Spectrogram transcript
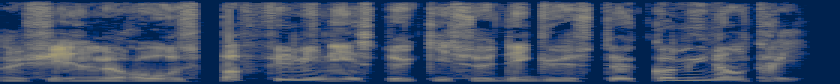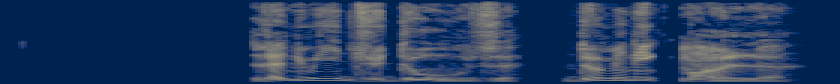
un film rose pop féministe qui se déguste comme une entrée. La nuit du 12, Dominique Moll.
